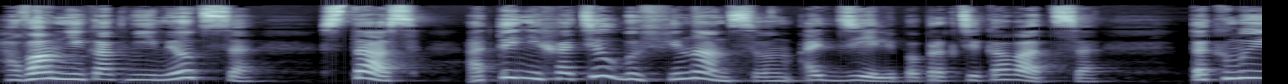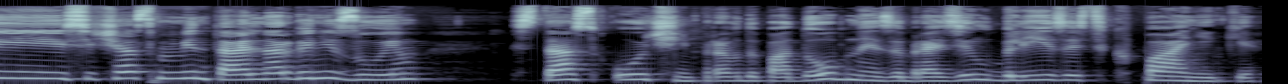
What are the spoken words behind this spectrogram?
А вам никак не имется? Стас, а ты не хотел бы в финансовом отделе попрактиковаться? Так мы сейчас моментально организуем. Стас очень правдоподобно изобразил близость к панике.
